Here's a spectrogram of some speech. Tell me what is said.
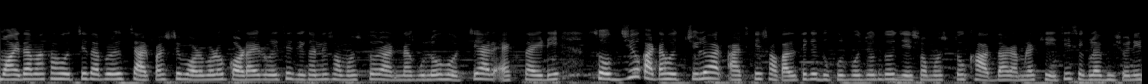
ময়দা মাখা হচ্ছে, তারপরে চারপাশে বড় বড় কড়াই রয়েছে, যেখানে সমস্ত রান্নাগুলো হচ্ছে। আর এক সাইডে সবজিও কাটা হচ্ছিল। আর আজকে সকাল থেকে দুপুর পর্যন্ত যে সমস্ত খাবার আমরা খেয়েছি, সেগুলো ভীষণই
